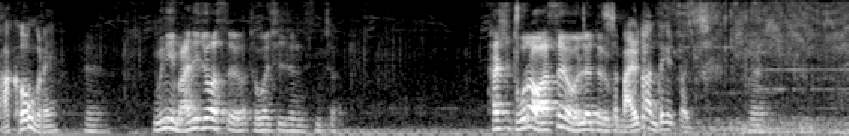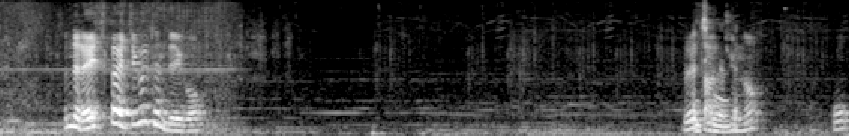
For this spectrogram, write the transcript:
아 그건 그래 네. 운이 많이 좋았어요 저번 시즌 진짜 다시 돌아왔어요 원래대로 진짜 말도 안 되게 좋아했지 네. 근데 레이스까지 찍을 텐데 이거 레이스 안 찍는데? 찍나? 어?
